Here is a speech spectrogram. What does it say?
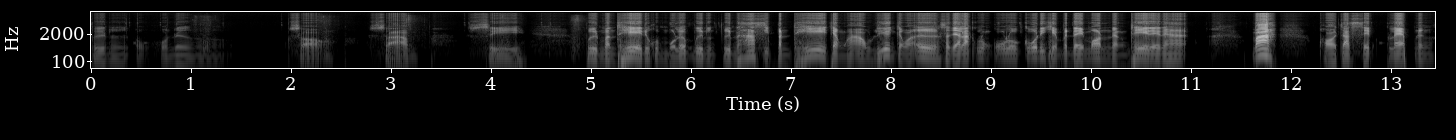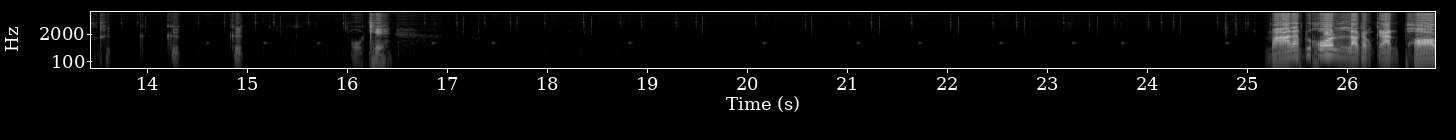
ปืนโอ้โหหนึ่งสองสาม สี่ปืนมันเท่ทุกคนบอกเลยว่าปืนปืนห้าสิบมันเท่จังวะเอาเรื่องจังวะเออสัญลักษณ์โลโก้โลโก้ที่เขียนเป็นไดมอนด์อย่างเท่เลยนะฮะมาขอจัดเซตแป๊บหนึ่งคึกคึกคึกโอเคมาแล้วทุกคนเราทำการพร้อม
